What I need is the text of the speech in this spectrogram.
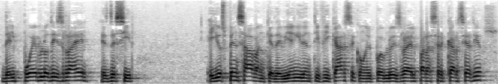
del pueblo de Israel. Es decir, ellos pensaban que debían identificarse con el pueblo de Israel para acercarse a Dios.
